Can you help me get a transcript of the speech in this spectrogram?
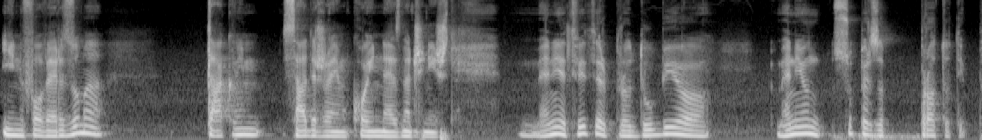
infoverzuma takvim sadržajem koji ne znači ništa. meni je Twitter produbio... Meni je on super za prototip.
